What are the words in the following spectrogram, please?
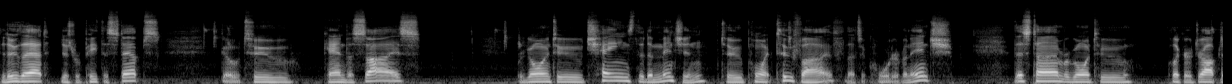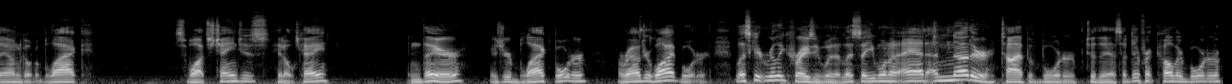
To do that, just repeat the steps. Go to canvas size. We're going to change the dimension to 0.25. That's a quarter of an inch. This time we're going to click our drop down, go to black, swatch changes, hit OK. And there is your black border around your white border. Let's get really crazy with it. Let's say you want to add another type of border to this, a different color border.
